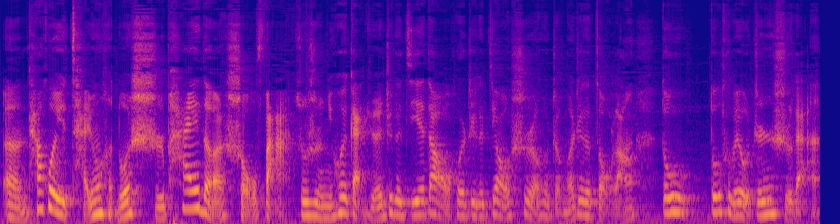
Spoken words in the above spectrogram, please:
嗯，他会采用很多实拍的手法，就是你会感觉这个街道或者这个教室或整个这个走廊都都特别有真实感。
